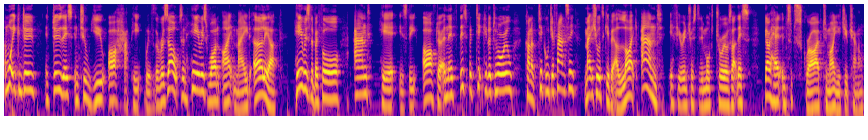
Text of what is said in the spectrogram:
And what you can do is do this until you are happy with the results. And here is one I made earlier. Here is the before and here is the after. And if this particular tutorial kind of tickled your fancy, make sure to give it a like. And if you're interested in more tutorials like this, go ahead and subscribe to my YouTube channel.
